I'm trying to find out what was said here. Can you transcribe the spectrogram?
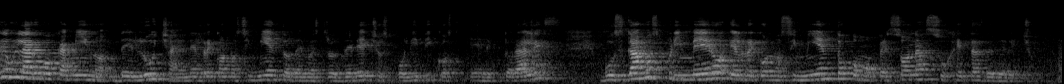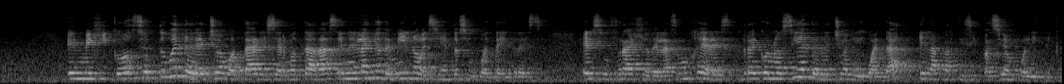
de un largo camino de lucha en el reconocimiento de nuestros derechos políticos y electorales, buscamos primero el reconocimiento como personas sujetas de derecho. En México se obtuvo el derecho a votar y ser votadas en el año de 1953. El sufragio de las mujeres reconocía el derecho a la igualdad en la participación política.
